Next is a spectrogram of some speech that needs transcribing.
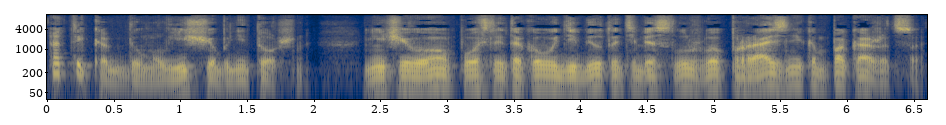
А ты как думал, еще бы не тошно. Ничего, после такого дебюта тебе служба праздником покажется.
